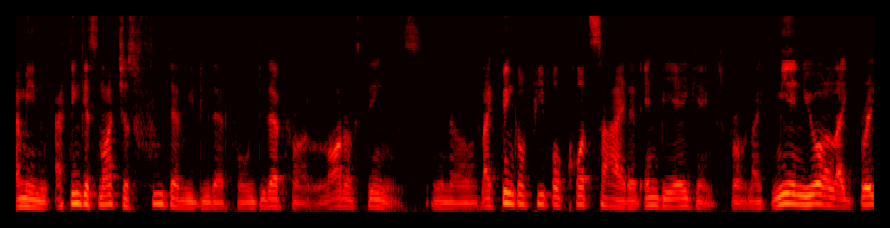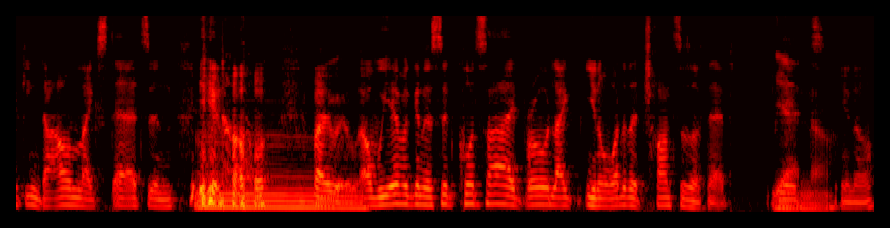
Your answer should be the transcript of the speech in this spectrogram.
I mean, I think it's not just food that we do that for. We do that for a lot of things, you know. Like think of people courtside at NBA games, bro. Like me and you are like breaking down like stats and you know, but are we ever gonna sit courtside, bro? Like you know, what are the chances of that? Yeah, Yet, no. You know,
